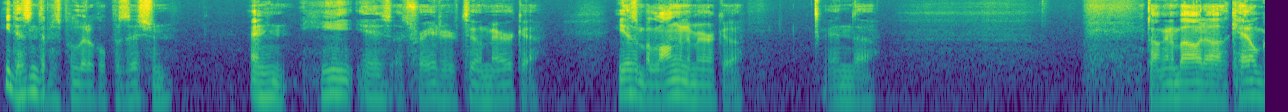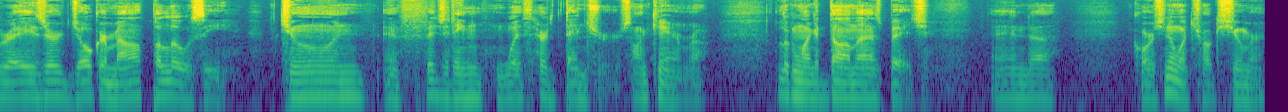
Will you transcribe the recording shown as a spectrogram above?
he doesn't have his political position. And he is a traitor to America. He doesn't belong in America. And uh, talking about uh, cattle grazer, Joker mouth Pelosi, chewing and fidgeting with her dentures on camera, looking like a dumbass bitch. And uh, of course, you know what, Chuck Schumer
